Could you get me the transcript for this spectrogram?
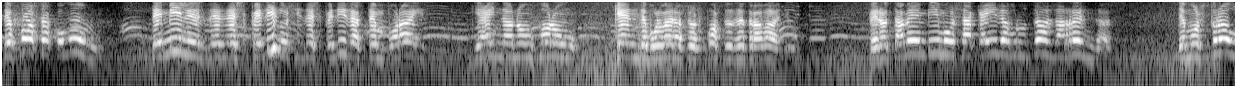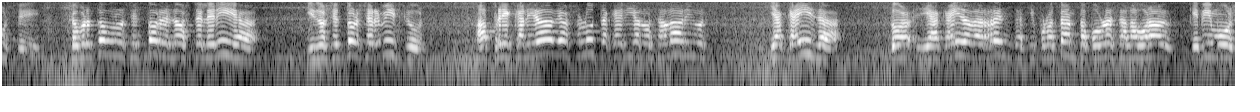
de fosa común, de miles de despedidos e despedidas temporais que aínda non foron quen devolver os aos seus postos de traballo. Pero tamén vimos a caída brutal das rendas. Demostrouse, sobre todo nos sectores da hostelería e do sector servizos, a precariedade absoluta que había nos salarios e a caída do, e a caída das rendas e, polo tanto, a pobreza laboral que vimos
